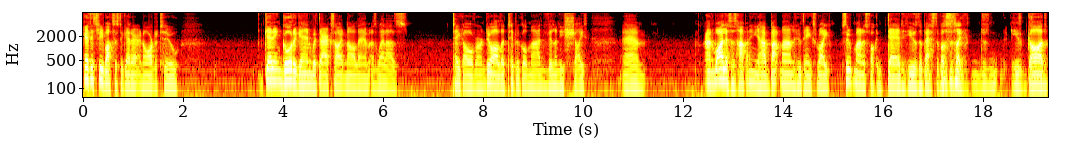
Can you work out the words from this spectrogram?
Get these three boxes together in order to getting good again with Darkseid and all them, as well as take over and do all the typical mad villainy shite. Um, and while this is happening, you have Batman who thinks, right, Superman is fucking dead. He was the best of us. like, just, he's God.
